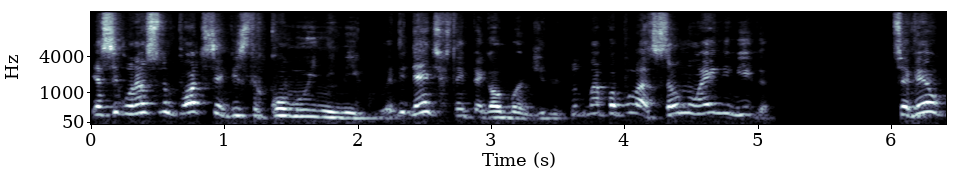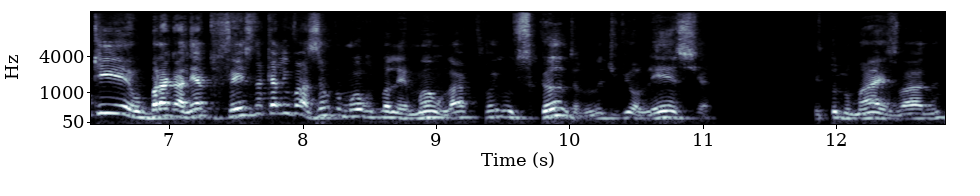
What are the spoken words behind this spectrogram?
E a segurança não pode ser vista como um inimigo. É evidente que tem que pegar o bandido e tudo, mas a população não é inimiga. Você vê o que o Braga Neto fez naquela invasão do Morro do Alemão, lá, que foi um escândalo né, de violência e tudo mais lá, né?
